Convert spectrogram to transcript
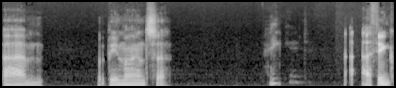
um, would be my answer. Very good. I think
